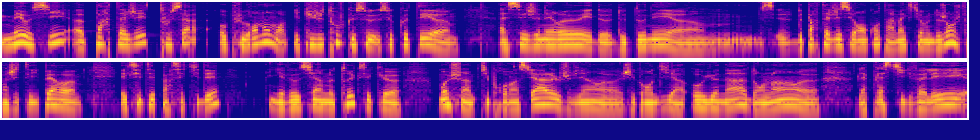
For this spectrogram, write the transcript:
mais aussi euh, partager tout ça au plus grand nombre. Et puis je trouve que ce, côté euh, assez généreux et de, de donner, euh, de partager ces rencontres à un maximum de gens, j'étais hyper excité par cette idée. Il y avait aussi un autre truc, c'est que moi je suis un petit provincial, je viens, j'ai grandi à Oyonnax dans l'Ain, la Plastique Vallée,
